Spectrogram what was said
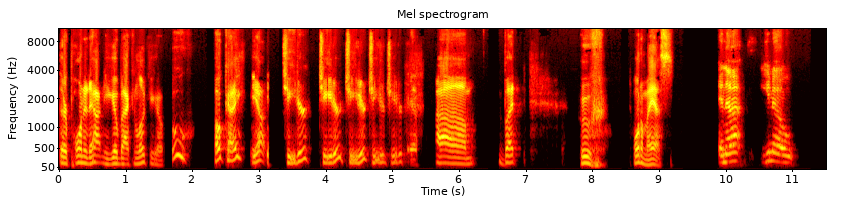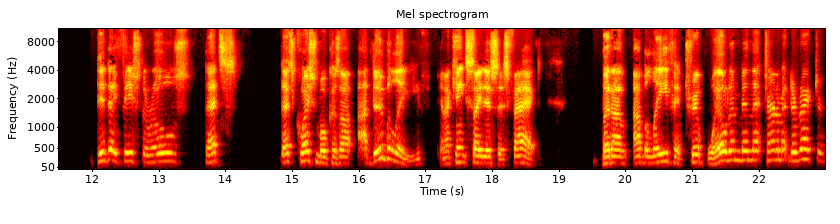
they're pointed out and you go back and look, you go, ooh, okay, yeah, cheater, cheater, cheater, cheater, cheater. Um, but ooh, what a mess. and I, you know, did they fish the rules? That's that's questionable because I, I do believe, and I can't say this as fact, but I, I believe had Trip Weldon been that tournament director,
